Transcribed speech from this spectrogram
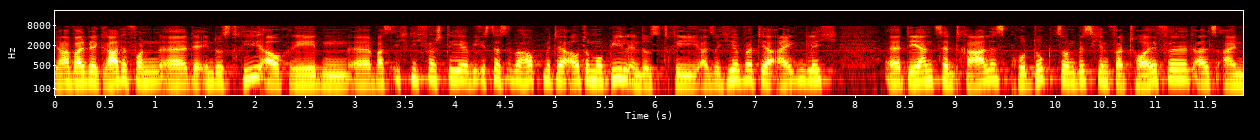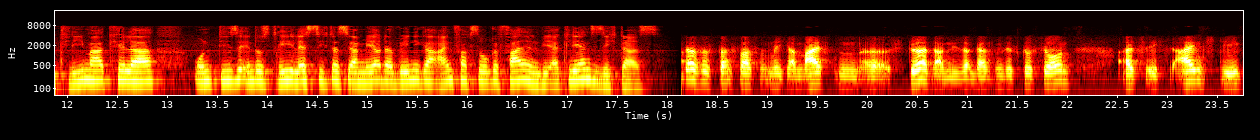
Ja, weil wir gerade von äh, der Industrie auch reden. Äh, was ich nicht verstehe, wie ist das überhaupt mit der Automobilindustrie? Also hier wird ja eigentlich äh, deren zentrales Produkt so ein bisschen verteufelt als ein Klimakiller. Und diese Industrie lässt sich das ja mehr oder weniger einfach so gefallen. Wie erklären Sie sich das? Das ist das, was mich am meisten äh, stört an dieser ganzen Diskussion als ich einstieg,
